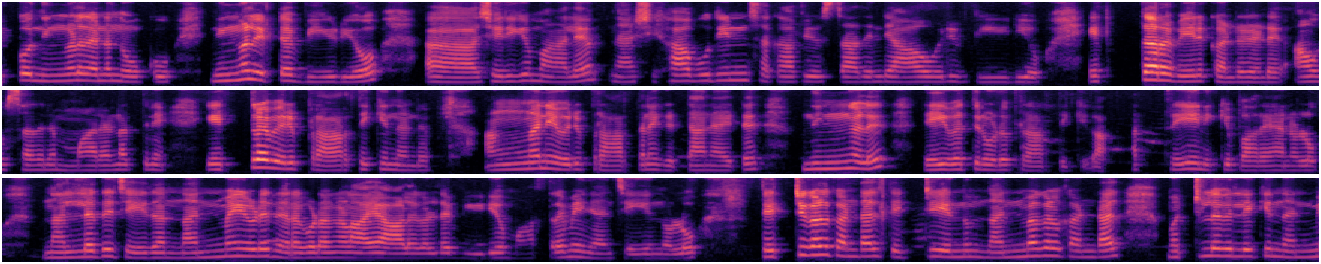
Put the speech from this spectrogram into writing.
ഇപ്പോൾ നിങ്ങൾ തന്നെ നോക്കൂ നിങ്ങളിട്ട വീഡിയോ ശരിക്കും പറഞ്ഞാൽ ഷിഹാബുദ്ദീൻ സഖാഫി ഉസ്താദിന്റെ ആ ഒരു വീഡിയോ എത്ര പേര് കണ്ടിട്ടുണ്ട്? ആ ഉസ്താദിന്റെ മരണത്തിന് എത്ര പേര് പ്രാർത്ഥിക്കുന്നുണ്ട്? അങ്ങനെ ഒരു പ്രാർത്ഥന കിട്ടാനായിട്ട് നിങ്ങൾ ദൈവത്തിനോട് പ്രാർത്ഥിക്കുക. അത്രേ എനിക്ക് പറയാനുള്ളൂ. നല്ലത് ചെയ്ത നന്മയുടെ നിറകുടങ്ങളായ ആളുകളുടെ വീഡിയോ മാത്രമേ ഞാൻ ചെയ്യുന്നുള്ളൂ. തെറ്റുകൾ കണ്ടാൽ തെറ്റ് എന്നും നന്മകൾ കണ്ടാൽ മറ്റുള്ളവരിലേക്ക് നന്മ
